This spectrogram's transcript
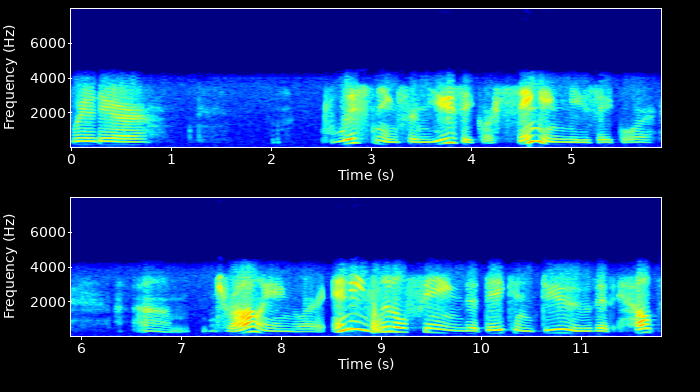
where they're listening for music or singing music or um, drawing or any little thing that they can do that helps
